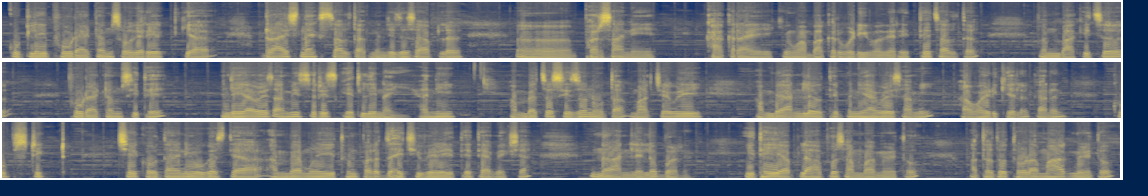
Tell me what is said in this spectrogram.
कुठलेही फूड आयटम्स वगैरे किंवा ड्राय स्नॅक्स चालतात. म्हणजे जसं आपलं फरसाने खाकरा आहे किंवा बाकरवडी वगैरे ते चालतं. पण बाकीचं फूड आयटम्स इथे. म्हणजे यावेळेस आम्हीच रिस्क घेतली नाही. आणि आंब्याचा सीझन होता. मागच्या वेळी आंबे आणले होते पण यावेळेस आम्ही अवॉइड केलं. कारण खूप स्ट्रिक्ट चेक होता आणि उगाच त्या आंब्यामुळे इथून परत जायची वेळ येते. त्यापेक्षा न आणलेलं बरं. इथेही आपला हापूस आंबा मिळतो. आता तो थोडा महाग मिळतो.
